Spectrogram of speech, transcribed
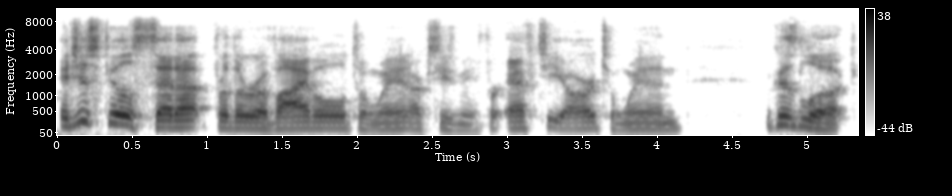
It just feels set up for the revival to win, or excuse me, for FTR to win. Because look,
